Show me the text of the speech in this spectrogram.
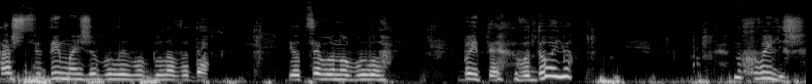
аж сюди майже були, була вода. І оце воно було бите водою. Ну, хвилі ж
